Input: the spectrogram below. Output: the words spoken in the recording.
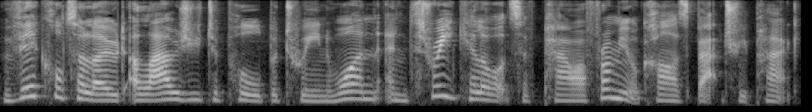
vehicle to load allows you to pull between 1 and 3 kilowatts of power from your car's battery pack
